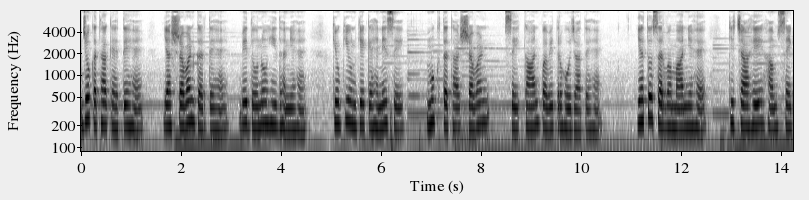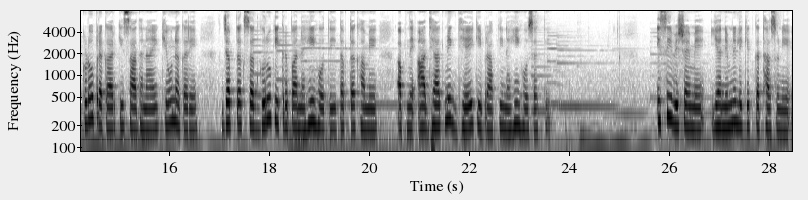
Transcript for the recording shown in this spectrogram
जो कथा कहते हैं या श्रवण करते हैं, वे दोनों ही धन्य हैं, क्योंकि उनके कहने से मुख तथा श्रवण से कान पवित्र हो जाते हैं। यह तो सर्वमान्य है कि चाहे हम सैकड़ों प्रकार की साधनाएँ क्यों न करें, जब तक सदगुरु की कृपा नहीं होती, तब तक हमें अपने आध्यात्मिक ध्येय की प्राप्ति नहीं हो सकती। इसी विषय में यह निम्नलिखित कथा सुनिए।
